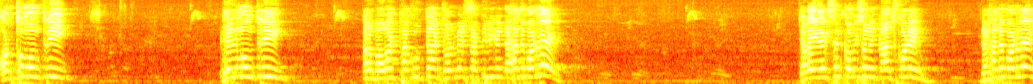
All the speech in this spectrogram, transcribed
অর্থমন্ত্রী রেলমন্ত্রী তার বাবার ঠাকুরদার জন্মের সার্টিফিকেট দেখাতে পারবে? যারা ইলেকশন কমিশনে কাজ করেন দেখাতে পারবেন?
